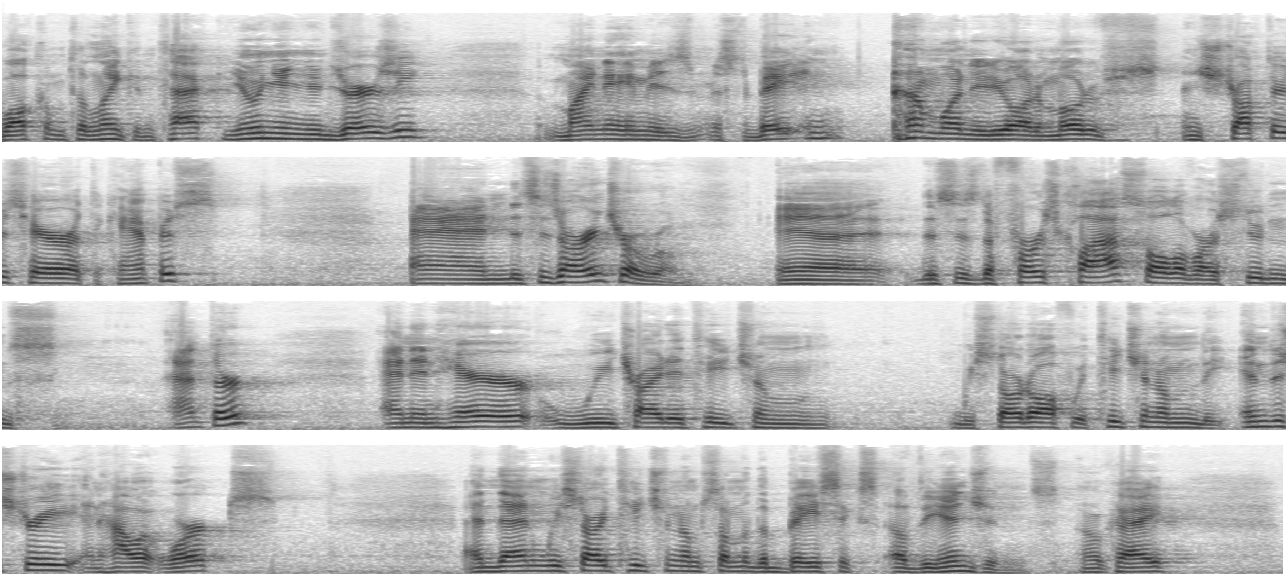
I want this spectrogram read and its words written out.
welcome to Lincoln Tech, Union, New Jersey. My name is Mr. Baton. I'm one of the automotive instructors here at the campus. And this is our intro room. Uh, this is the first class all of our students enter. And in here, we try to teach them, we start off with teaching them the industry and how it works. And then we start teaching them some of the basics of the engines, okay?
